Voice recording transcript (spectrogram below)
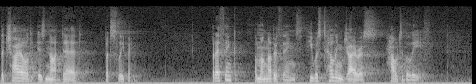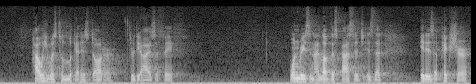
The child is not dead, but sleeping. But I think, among other things, he was telling Jairus how to believe, how he was to look at his daughter through the eyes of faith. One reason I love this passage is that it is a picture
